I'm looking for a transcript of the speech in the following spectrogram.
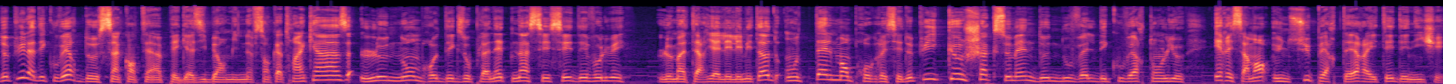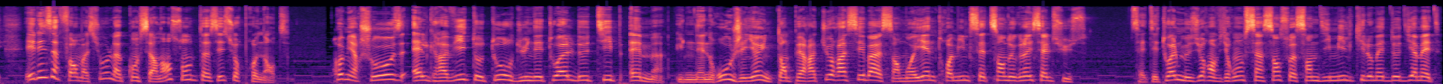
Depuis la découverte de 51 Pégasi B en 1995, le nombre d'exoplanètes n'a cessé d'évoluer. Le matériel et les méthodes ont tellement progressé depuis que chaque semaine de nouvelles découvertes ont lieu, et récemment une super Terre a été dénichée, et les informations la concernant sont assez surprenantes. Première chose, elle gravite autour d'une étoile de type M, une naine rouge ayant une température assez basse, en moyenne 3700 degrés Celsius. Cette étoile mesure environ 570 000 km de diamètre,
